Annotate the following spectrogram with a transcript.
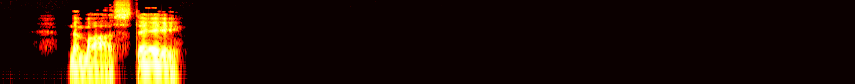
Namaste.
